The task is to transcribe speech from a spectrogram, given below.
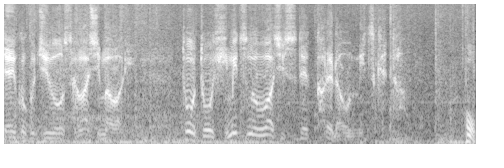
帝国中を探し回りとうとう秘密のオアシスで彼らを見つけた。ほう。っ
